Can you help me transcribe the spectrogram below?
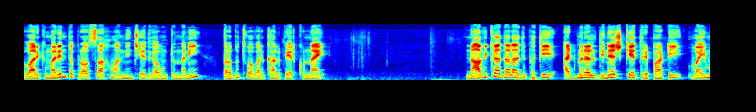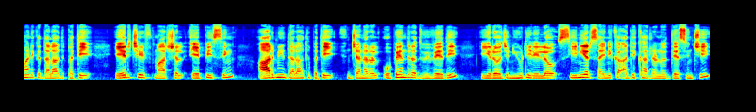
వారికి మరింత ప్రోత్సాహం అందించేదిగా ఉంటుందని ప్రభుత్వ వర్గాలు పేర్కొన్నాయి. నావికా దళాధిపతి అడ్మిరల్ దినేష్ కే. త్రిపాఠి వైమానిక దళాధిపతి air chief marshal AP Singh army దళాధిపతి జనరల్ ఉపేంద్ర ద్వివేది ఈరోజు న్యూఢిల్లీలో సీనియర్ సైనిక అధికారులను ఉద్దేశించి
